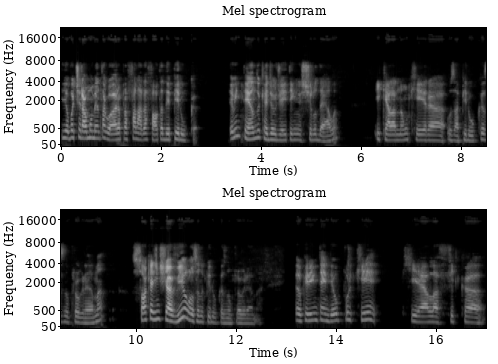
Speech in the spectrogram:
E eu vou tirar um momento agora para falar da falta de peruca. Eu entendo que a JoJ tem o estilo dela. E que ela não queira usar perucas no programa. Só que a gente já viu ela usando perucas no programa. Eu queria entender o porquê que ela fica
